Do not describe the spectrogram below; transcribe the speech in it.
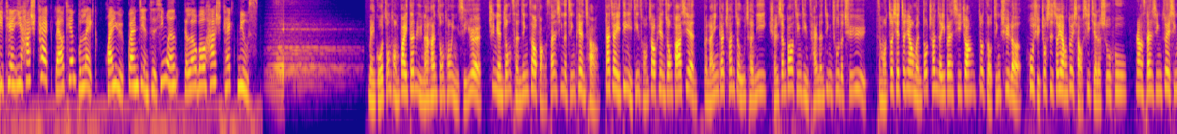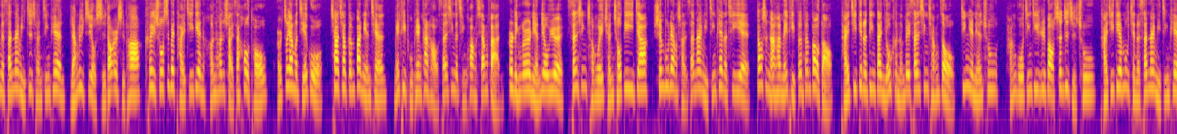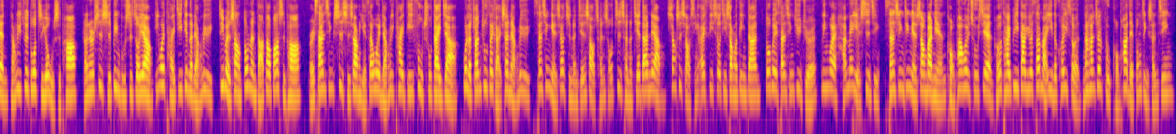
一天一 hashtag 聊天不累，环宇关键字新闻 global hashtag news。美国总统拜登与南韩总统尹锡悦去年中曾经造访三星的晶片厂，大家一定已经从照片中发现，本来应该穿着无尘衣、全身包紧紧才能进出的区域，怎么这些政要们都穿着一般西装就走进去了？或许就是这样对小细节的疏忽，让三星最新的三纳米制成晶片良率只有十到二十趴，可以说是被台积电狠狠甩在后头。而这样的结果，恰恰跟半年前媒体普遍看好三星的情况相反。二零二二年六月，三星成为全球第一家宣布量产三纳米晶片的企业。当时，南韩媒体纷纷报道。台积电的订单有可能被三星抢走。今年年初，韩国经济日报甚至指出，台积电目前的三纳米晶片良率最多只有五十趴。然而事实并不是这样，因为台积电的良率基本上都能达到八十趴，而三星事实上也在为良率太低付出代价。为了专注在改善良率，三星眼下只能减少成熟制程的接单量，像是小型 IC 设计商的订单都被三星拒绝。另外，韩媒也示警，三星今年上半年恐怕会出现合台币大约三百亿的亏损，南韩政府恐怕得绷紧神经。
